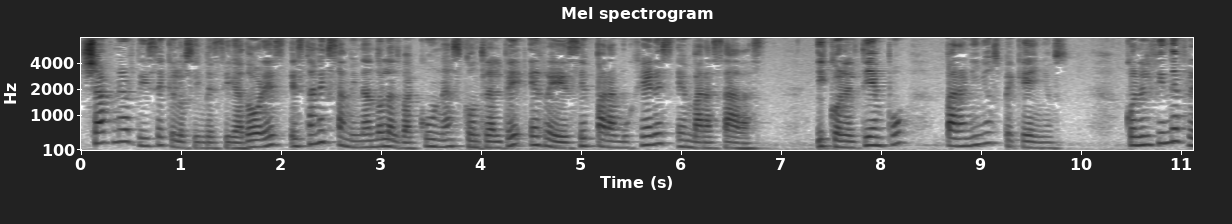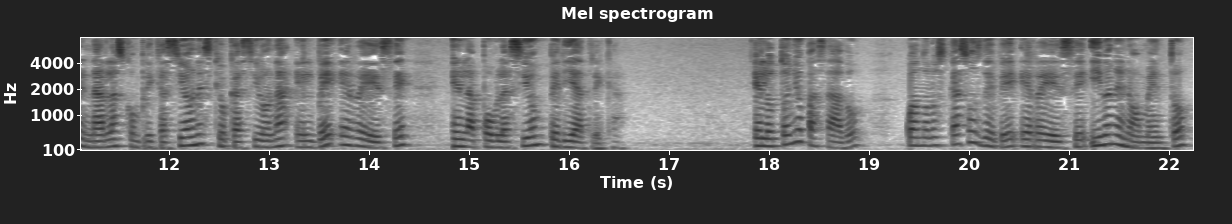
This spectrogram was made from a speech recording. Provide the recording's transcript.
Schaffner dice que los investigadores están examinando las vacunas contra el BRS para mujeres embarazadas y con el tiempo para niños pequeños, con el fin de frenar las complicaciones que ocasiona el BRS en la población pediátrica. El otoño pasado, cuando los casos de BRS iban en aumento,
